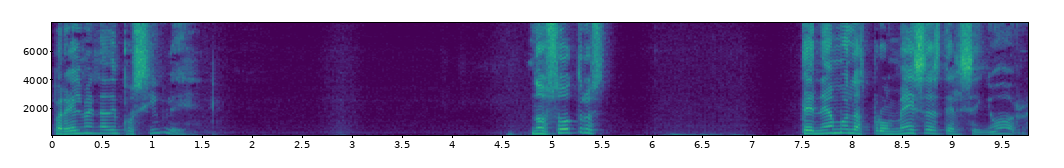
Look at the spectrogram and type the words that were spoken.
para Él no hay nada imposible. Nosotros tenemos las promesas del Señor.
